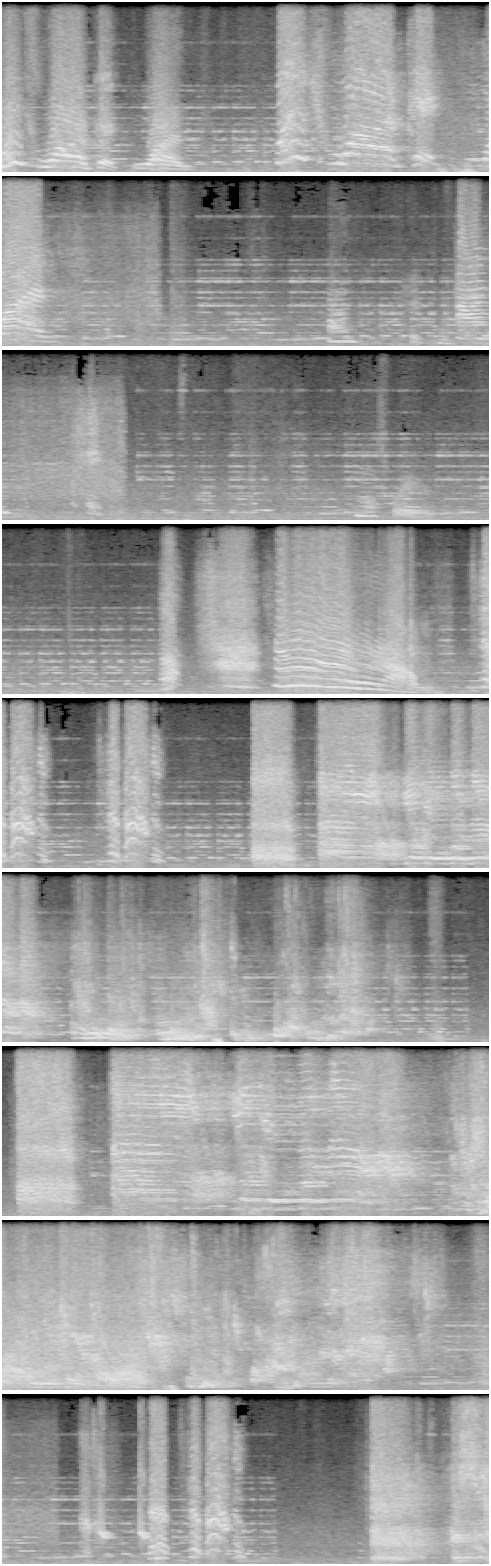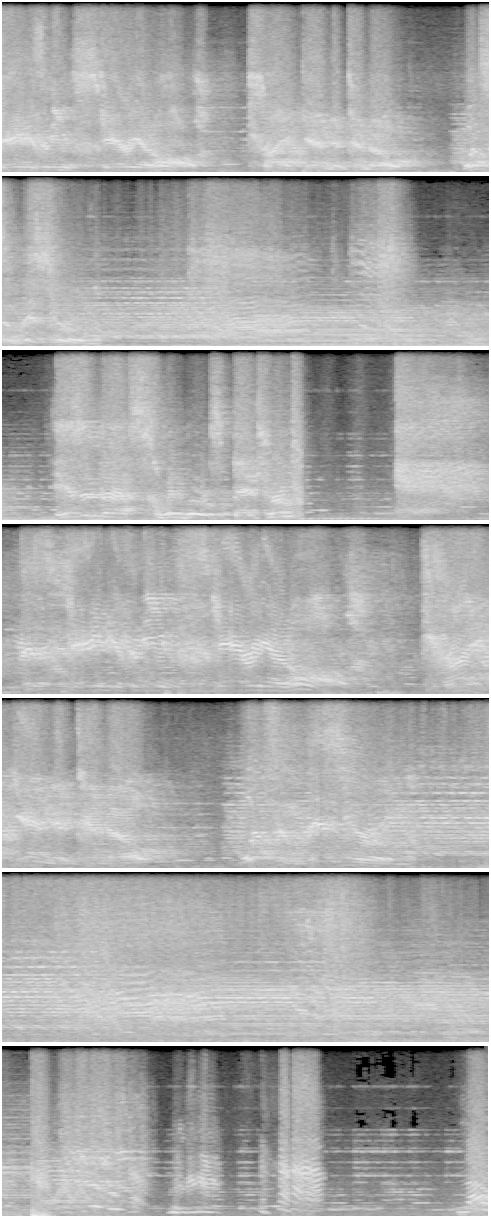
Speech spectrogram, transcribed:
Which one? Pick one. Scary at all. Try again, Nintendo. What's in this room? Isn't that Squidward's bedroom? Now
